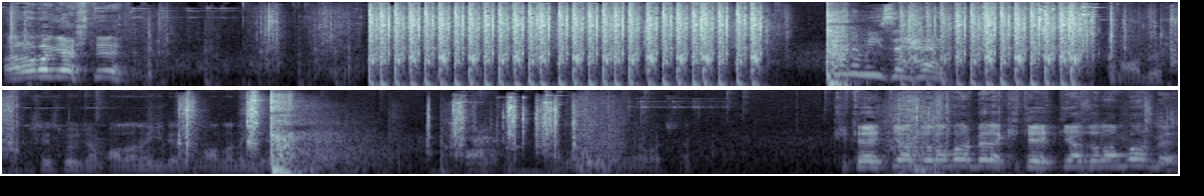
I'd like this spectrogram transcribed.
Araba geçti. Enemies ahead! Abi bir şey söyleyeceğim. Alana gidelim. Alana gidelim. Alana gidelim yavaştan. Kite ihtiyaç olan var mı? Böyle kite ihtiyaç olan var mı? Benim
